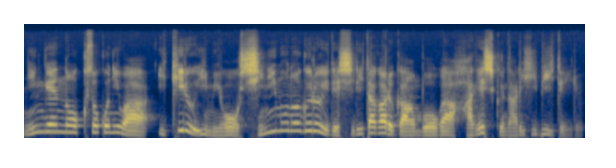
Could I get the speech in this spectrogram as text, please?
人間の奥底には生きる意味を死に物狂いで知りたがる願望が激しく鳴り響いている。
